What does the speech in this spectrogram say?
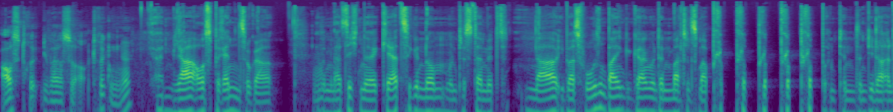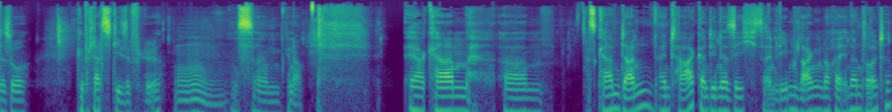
ausdrücken, die war doch so drücken, ne? Ähm, ja, ausbrennen sogar. Also man hat sich eine Kerze genommen und ist damit nah übers Hosenbein gegangen und dann machte das mal plopp, plopp, plopp, plopp, plopp und dann sind die da alle so geplatzt, diese Flöhe. Mhm. Das, ähm, genau. Er kam, ähm, es kam dann ein Tag, an den er sich sein Leben lang noch erinnern sollte,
